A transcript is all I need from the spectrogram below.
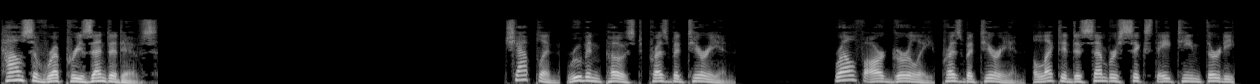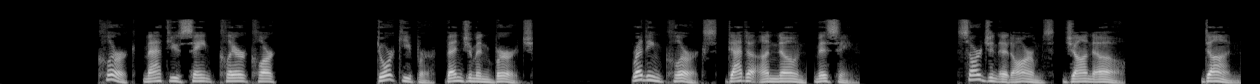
House of Representatives Chaplain, Reuben Post Presbyterian Ralph R. Gurley Presbyterian, elected December 6, 1830 Clerk, Matthew St. Clair Clark Doorkeeper, Benjamin Birch Reading Clerks, data unknown, missing Sergeant at Arms, John O. Dunn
